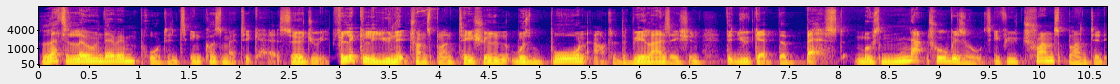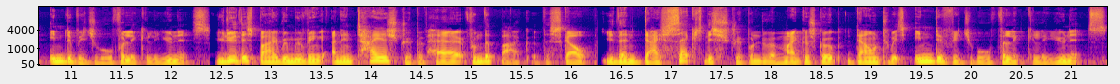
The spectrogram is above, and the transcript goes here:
let alone their importance in cosmetic hair surgery. Follicular unit transplantation was born out of the realization that you get the best, most natural results if you transplanted individual follicular units. You do this by removing an entire strip of hair from the back of the scalp. You then dissect this strip under a microscope down to its individual follicular units.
